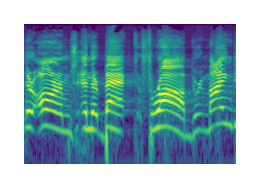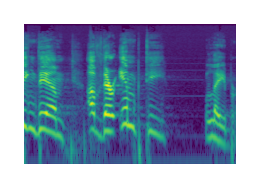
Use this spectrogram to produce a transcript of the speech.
Their arms and their back throbbed, reminding them of their empty labor.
